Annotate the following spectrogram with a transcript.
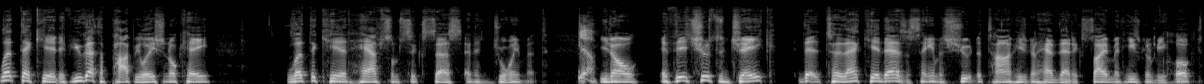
Let that kid, if you got the population okay, let the kid have some success and enjoyment. Yeah. You know, if it shoots a Jake, that to that kid, that is the same as shooting a Tom. He's going to have that excitement. He's going to be hooked.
